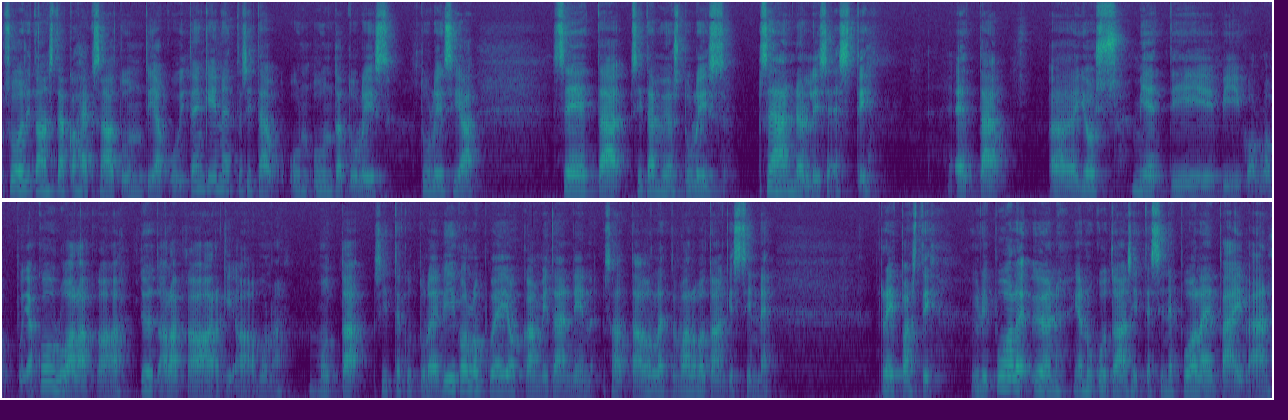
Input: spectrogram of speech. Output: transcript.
suositaan sitä kahdeksaa tuntia kuitenkin, että sitä unta tulisi, tulisi ja se, että sitä myös tulisi säännöllisesti. Että jos miettii viikonloppuja. Koulu alkaa, työt alkaa arkiaamuna, mutta sitten kun tulee viikonloppu ei olekaan mitään, niin saattaa olla, että valvotaankin sinne reippaasti yli puolen yön ja nukutaan sitten sinne puoleen päivään.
